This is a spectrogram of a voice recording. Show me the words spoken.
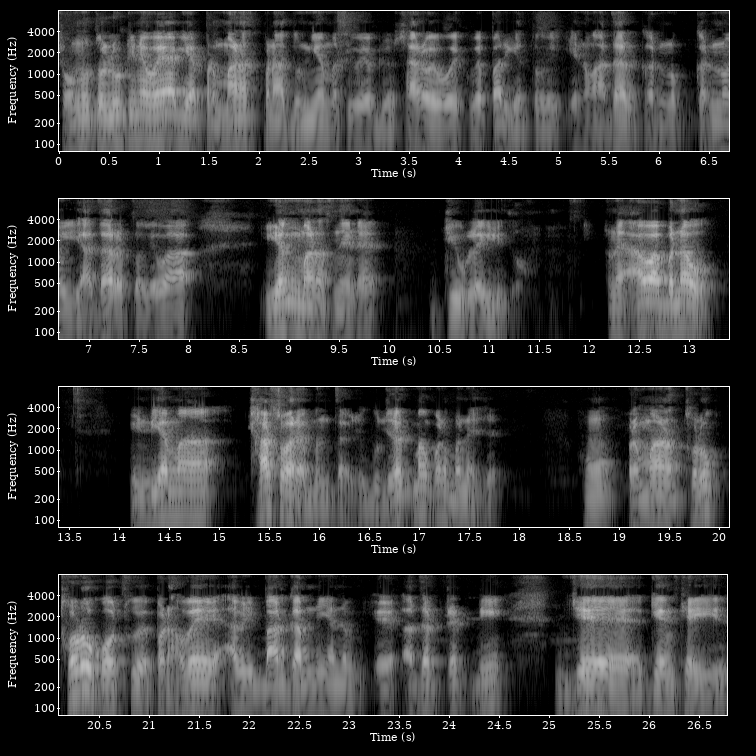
સોનું તો લૂંટીને વયા ગયા, પણ માણસ પણ આ દુનિયામાંથી વયો ગયો. સારો એવો એક વેપારી હતો એનો આધાર ઘરનો ઘરનો એ આધાર હતો, એવા યંગ માણસને એને જીવ લઈ લીધો. અને આવા બનાવો ઇન્ડિયામાં છાસવારે બનતા હોય છે, ગુજરાતમાં પણ બને છે. હું પ્રમાણ થોડુંક થોડુંક ઓછું હોય, પણ હવે આવી બારગામની અને એ અધર સ્ટેટની જે ગેંગ છે એ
